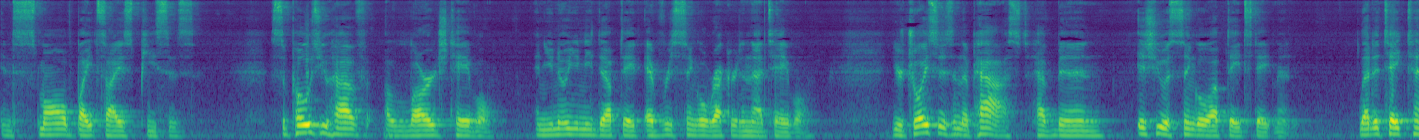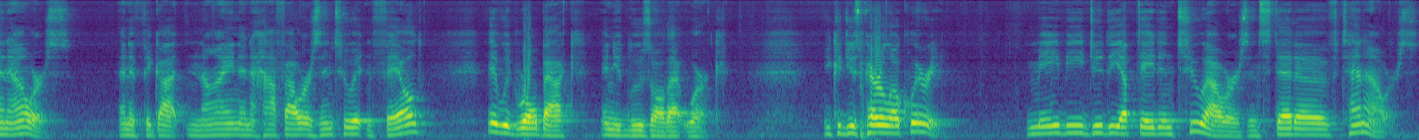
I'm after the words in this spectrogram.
in small bite-sized pieces. Suppose you have a large table and you know you need to update every single record in that table. Your choices in the past have been issue a single update statement, let it take 10 hours, and if it got nine and a half hours into it and failed, it would roll back and you'd lose all that work. You could use parallel query. Maybe do the update in two hours instead of 10 hours.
